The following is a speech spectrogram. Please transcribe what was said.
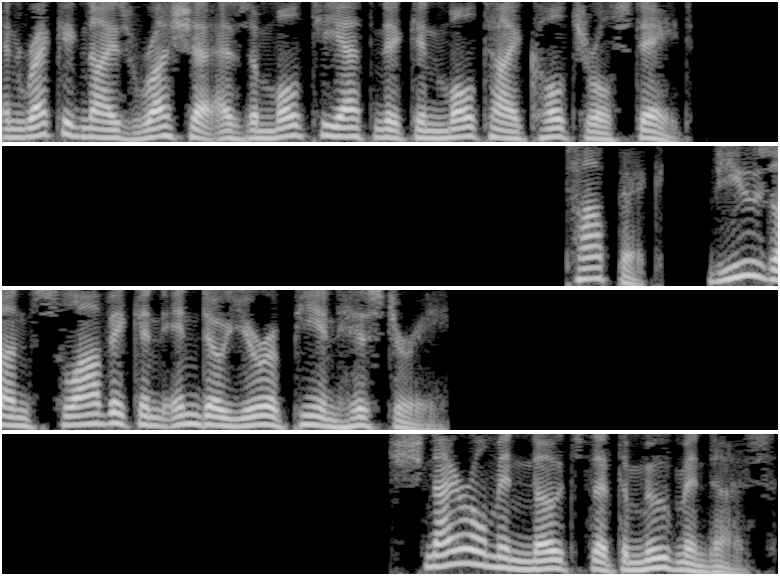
and recognize Russia as a multi-ethnic and multicultural state. Views on Slavic and Indo-European history Shnirelman notes that the movement is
